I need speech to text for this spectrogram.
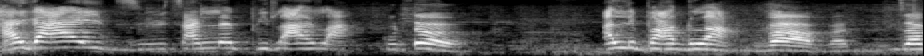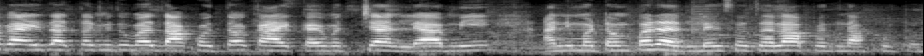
हाय गाईज मी चालले फिरायला. कुठं? अलिबागला. बाबा सो गाईज आता मी तुम्हाला दाखवतो काय काय मच्छी आणले आम्ही. आणि मटण पण आणले सो चला आपण दाखवतो.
